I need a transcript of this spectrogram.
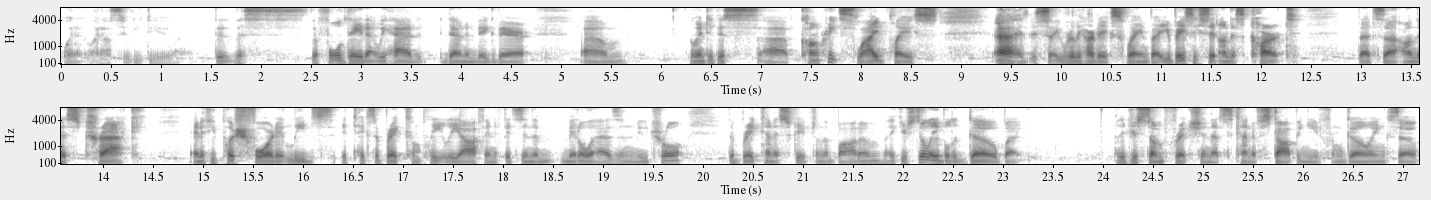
what what else did we do? The the the full day that we had down in Big Bear, um, we went to this uh, concrete slide place. Uh, it's like really hard to explain, but you basically sit on this cart that's uh, on this track, and if you push forward, it leads it takes a brake completely off, and if it's in the middle as in neutral, the brake kind of scrapes on the bottom. Like you're still able to go, but there's just some friction that's kind of stopping you from going. So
